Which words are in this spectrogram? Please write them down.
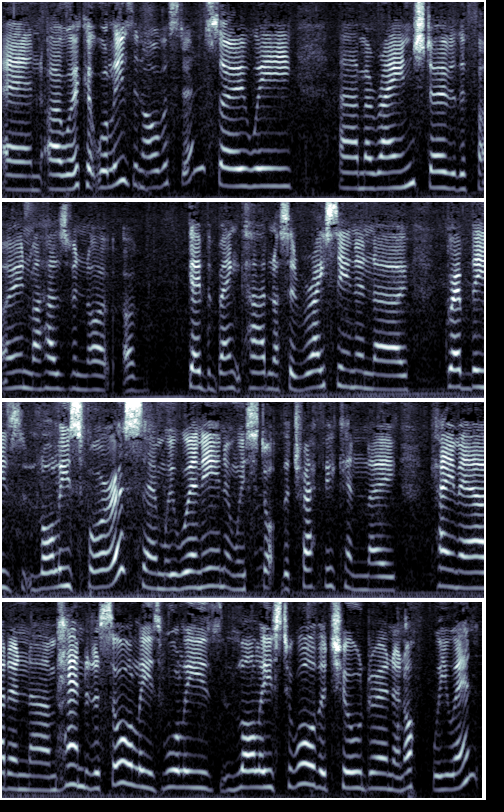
and I work at Woolies in Ulverston. So we um, arranged over the phone. My husband, I, I gave the bank card and I said, race in and uh, grab these lollies for us. And we went in and we stopped the traffic, and they came out and um, handed us all these Woolies lollies to all the children, and off we went.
